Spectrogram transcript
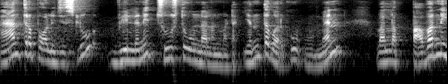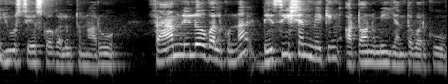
ఆంథ్రపాలజిస్టులు వీళ్ళని చూస్తూ ఉండాలన్నమాట. ఎంతవరకు ఉమెన్ వాళ్ళ పవర్ని యూజ్ చేసుకోగలుగుతున్నారు. ఫ్యామిలీలో వాళ్ళకున్న డెసిషన్ మేకింగ్ అటానమీ ఎంతవరకు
